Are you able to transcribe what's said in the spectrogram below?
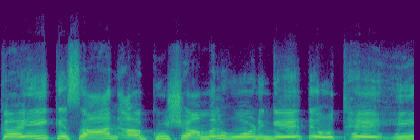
ਕਈ ਕਿਸਾਨ ਆਗੂ ਸ਼ਾਮਲ ਹੋਣਗੇ ਤੇ ਉੱਥੇ ਹੀ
